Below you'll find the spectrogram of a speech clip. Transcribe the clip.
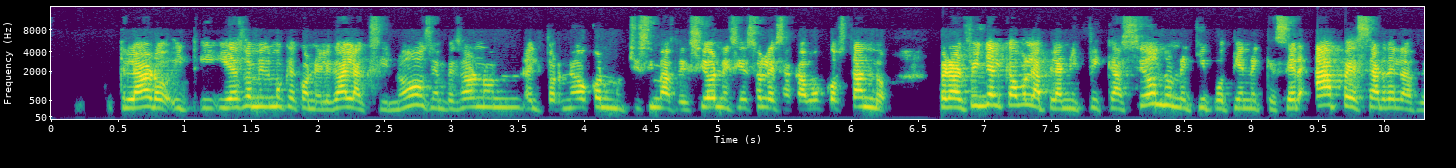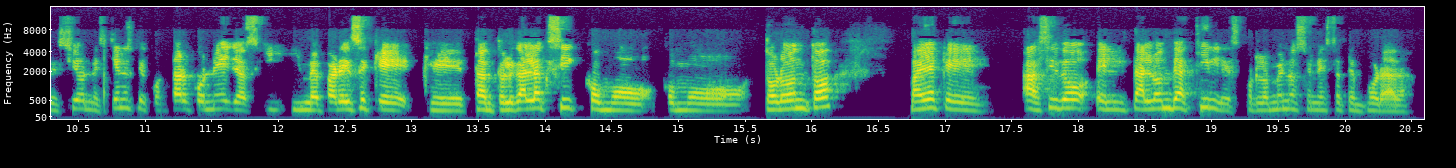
claro, y, y, es lo mismo que con el Galaxy, ¿no? Se empezaron el torneo con muchísimas lesiones y eso les acabó costando, pero al fin y al cabo la planificación de un equipo tiene que ser a pesar de las lesiones, tienes que contar con ellas y, y me parece que, que, tanto el Galaxy como, como Toronto vaya que ha sido el talón de Aquiles, por lo menos en esta temporada.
